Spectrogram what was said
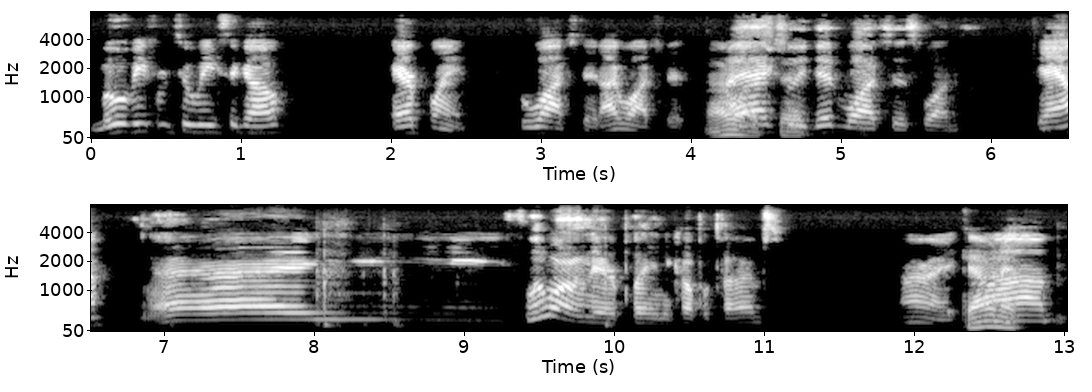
Movie from two weeks ago, Airplane. Who watched it? I watched it. I, I, actually it. did watch this one. Damn. I flew on an airplane a couple times. All right. Count it. Um,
